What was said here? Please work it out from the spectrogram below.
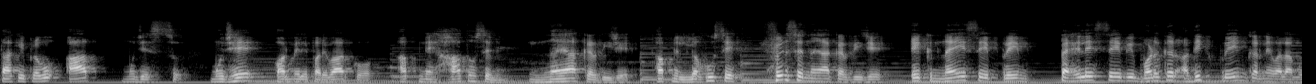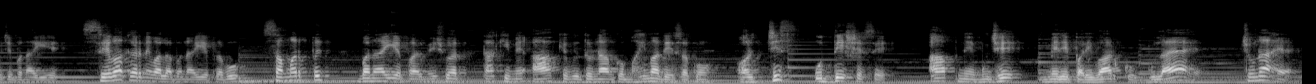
ताकि प्रभु आप मुझे मुझे और मेरे परिवार को अपने हाथों से नया कर दीजिए, अपने लहू से फिर से नया कर दीजिए। एक नए से प्रेम, पहले से भी बढ़कर अधिक प्रेम करने वाला मुझे बनाइए, सेवा करने वाला बनाइए प्रभु, समर्पित बनाइए परमेश्वर, ताकि मैं आपके पवित्र नाम को महिमा दे सकूँ। और जिस उद्देश्य से आपने मुझे, मेरे परिवार को बुलाया है चुना है,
